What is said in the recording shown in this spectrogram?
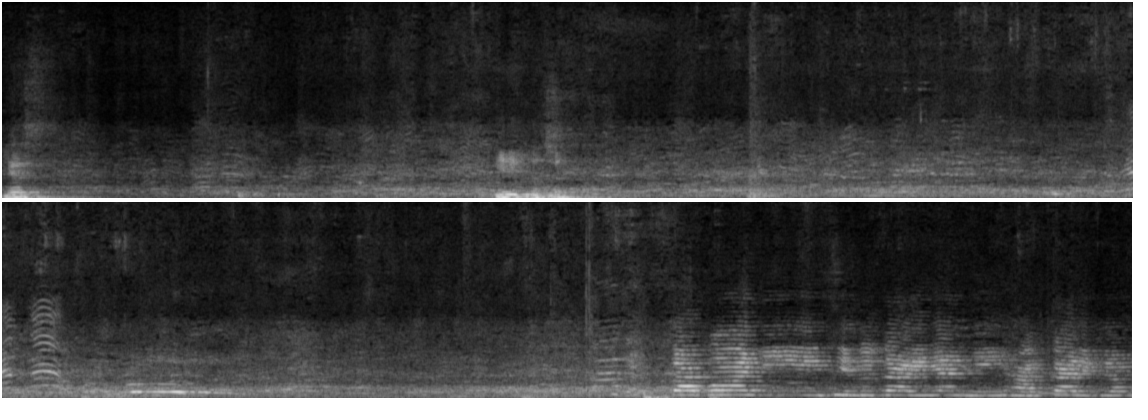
येस एक चल आणि सिंधुताई यांनी हा कार्यक्रम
